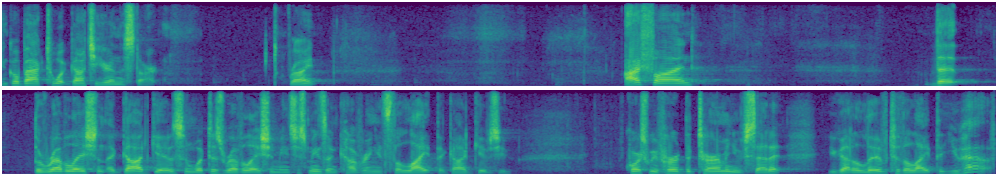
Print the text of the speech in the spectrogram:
and go back to what got you here in the start. Right? I find that the revelation that God gives, and what does revelation mean? It just means uncovering. It's the light that God gives you. Of course, we've heard the term and you've said it. You've got to live to the light that you have.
